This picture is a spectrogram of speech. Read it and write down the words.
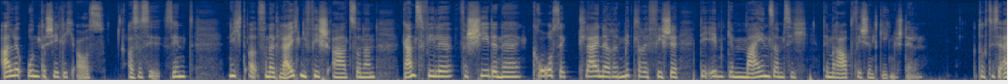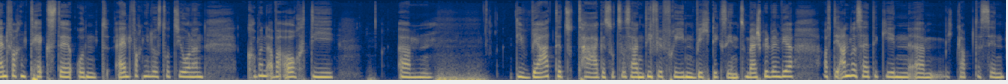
alle unterschiedlich aus. Also sie sind nicht von der gleichen Fischart, sondern ganz viele verschiedene große, kleinere, mittlere Fische, die eben gemeinsam sich dem Raubfisch entgegenstellen. Durch diese einfachen Texte und einfachen Illustrationen kommen aber auch die ähm, die Werte zutage sozusagen, die für Frieden wichtig sind. Zum Beispiel, wenn wir auf die andere Seite gehen, ähm, ich glaube, das sind,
